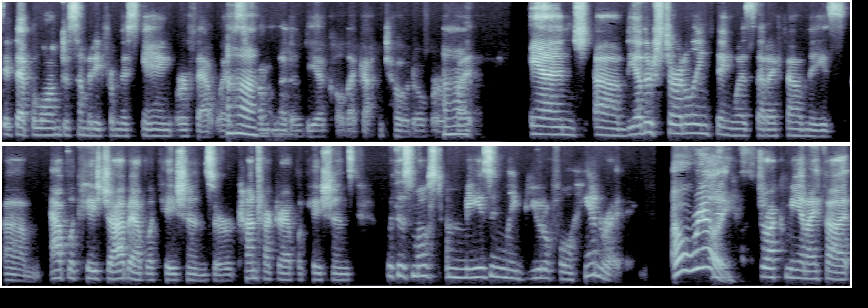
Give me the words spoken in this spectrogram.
if that belonged to somebody from this gang or if that was Uh-huh. from another vehicle that got towed over. Uh-huh. But and um, the other startling thing was that I found these um, application job applications or contractor applications with this most amazingly beautiful handwriting. Oh really? It struck me, and I thought,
